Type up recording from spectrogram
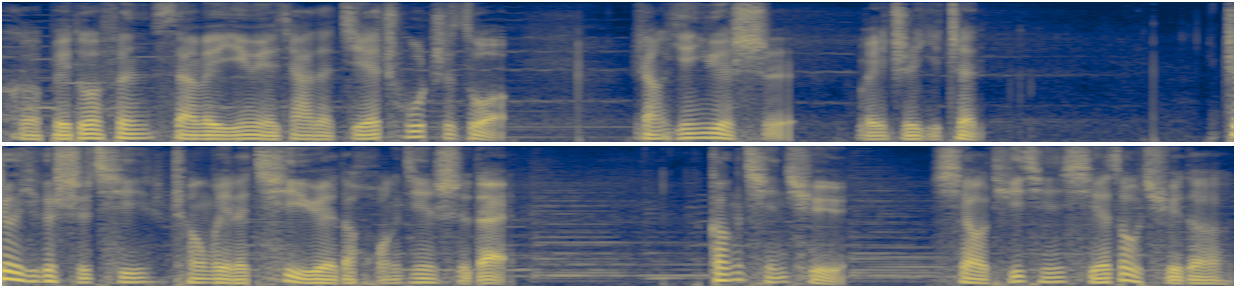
和贝多芬三位音乐家的杰出之作，让音乐史为之一振。这一个时期成为了器乐的黄金时代，钢琴曲、小提琴协奏曲的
